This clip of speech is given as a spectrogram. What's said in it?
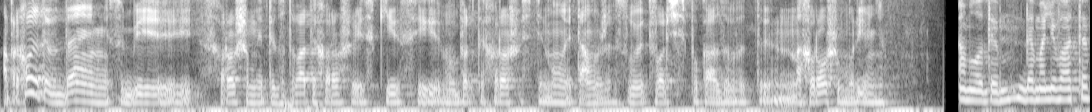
А приходити в день собі з хорошими, підготувати хороший ескіз і вибрати хорошу стіну, і там вже свою творчість показувати на хорошому рівні. А молодим де малювати?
